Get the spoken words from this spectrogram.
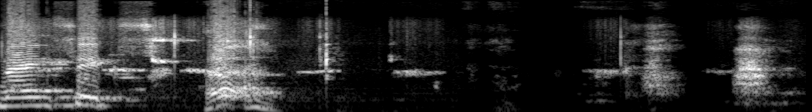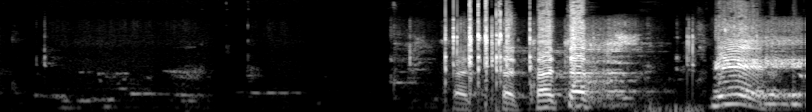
9-6. Chat, chat, chat, chat. Eh,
